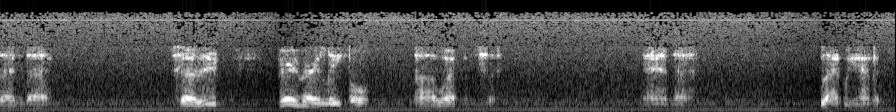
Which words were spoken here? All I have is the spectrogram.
and uh, so they're very very lethal uh. And uh, glad we have it.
